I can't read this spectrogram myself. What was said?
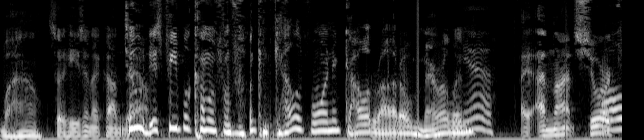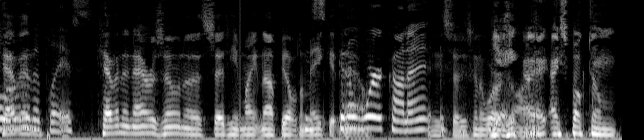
Wow, so he's going to come dude, down. there's people coming from fucking California, Colorado, Maryland. Yeah, I, I'm not sure. all Kevin, over the place. Kevin in Arizona said he might not be able to make it. Gonna work on it. He said he's going to work Yeah, he- on I, it. I spoke to him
